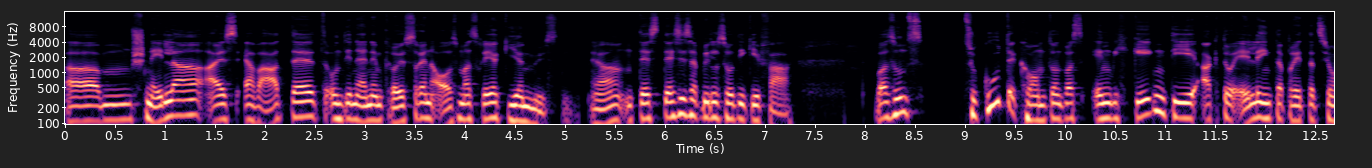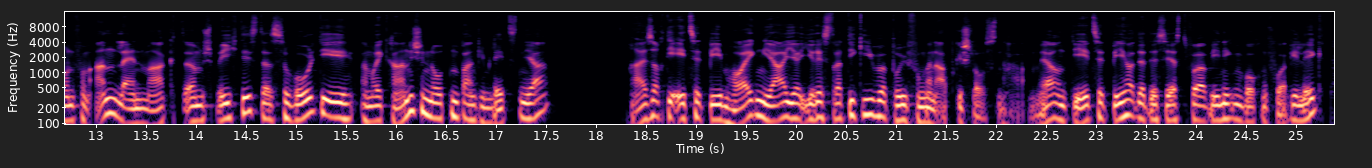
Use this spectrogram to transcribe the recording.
ähm, schneller als erwartet und in einem größeren Ausmaß reagieren müssten. Ja, und das, das ist ein bisschen so die Gefahr. Was uns zugute kommt und was eigentlich gegen die aktuelle Interpretation vom Anleihenmarkt ähm, spricht, ist, dass sowohl die amerikanische Notenbank im letzten Jahr als auch die EZB im heurigen Jahr ja ihre Strategieüberprüfungen abgeschlossen haben. Ja, und die EZB hat ja das erst vor wenigen Wochen vorgelegt.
